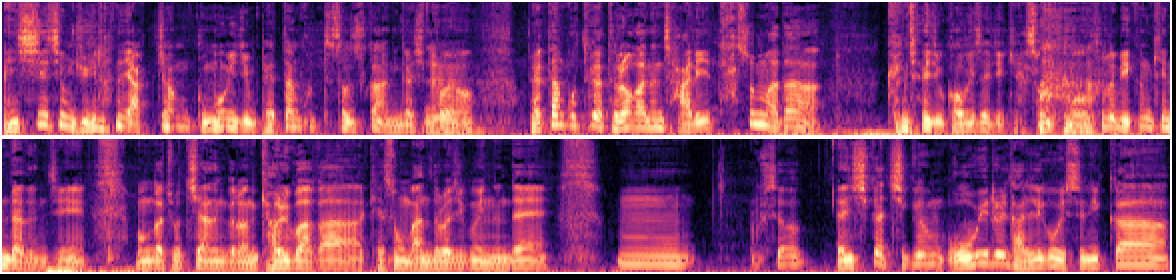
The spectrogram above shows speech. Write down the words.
NC의 지금 유일한 약점 구멍이 지금 베탄코트 선수가 아닌가 싶어요. 네. 베탄코트가 들어가는 자리 타순마다 굉장히 지금 거기서 이제 계속 뭐 흐름이 끊긴다든지 뭔가 좋지 않은 그런 결과가 계속 만들어지고 있는데 음 글쎄요. NC가 지금 5위를 달리고 있으니까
